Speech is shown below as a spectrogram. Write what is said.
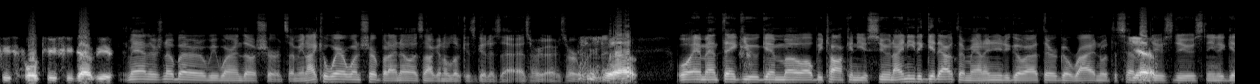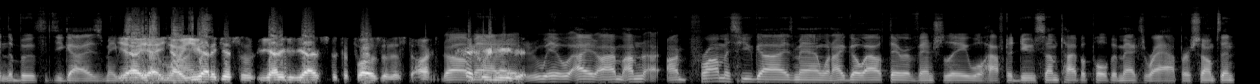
she's full TCW. Man, there's no better to be wearing those shirts. I mean, I could wear one shirt, but I know it's not going to look as good as that as her as her. wearing. Yeah, Well, hey man, thank you again, Mo. I'll be talking to you soon. I need to get out there, man. I need to go out there, go riding with the seven Yeah. deuce deuce. Need to get in the booth with you guys. Maybe yeah, yeah. You know, lines. you got to get some. You got to you got to spit the flows with us, dog. Oh man, it. I, I, I'm, I'm, I promise you guys, man. When I go out there, eventually, we'll have to do some type of Pulp MX rap or something.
